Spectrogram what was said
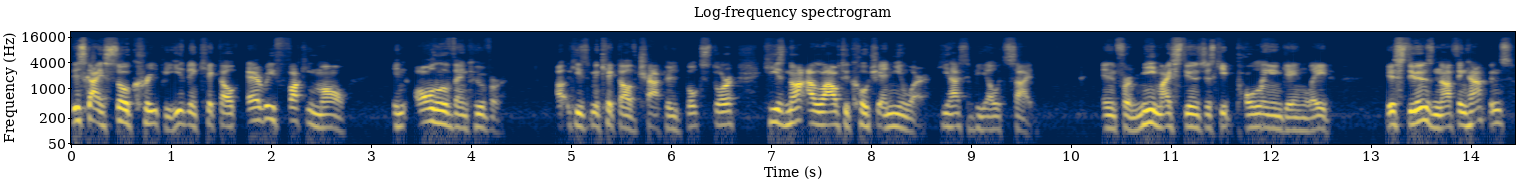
This guy is so creepy. He's been kicked out of every fucking mall in all of Vancouver. Uh, he's been kicked out of Chapter's bookstore. He's not allowed to coach anywhere. He has to be outside. And for me, my students just keep pulling and getting laid. His students, nothing happens.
